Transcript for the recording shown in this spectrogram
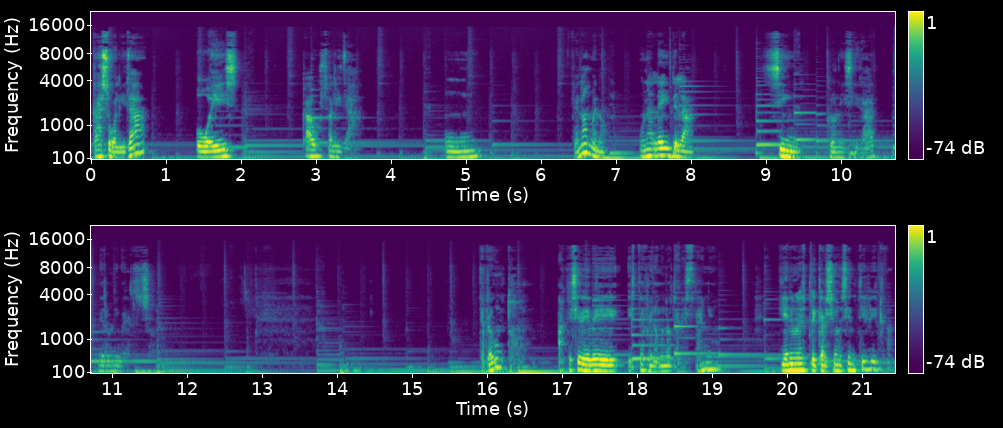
casualidad o es causalidad? Un fenómeno, una ley de la sincronicidad del universo. Te pregunto, ¿a qué se debe este fenómeno tan extraño? ¿Tiene una explicación científica?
